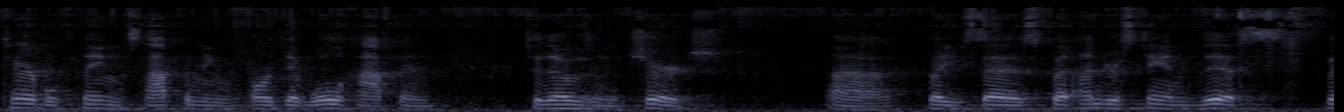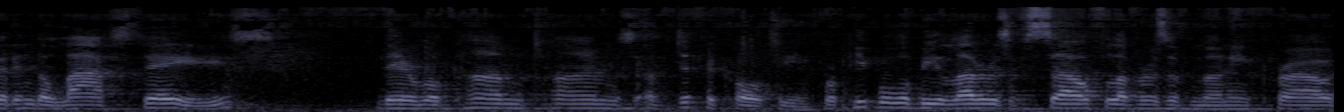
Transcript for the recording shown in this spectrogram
terrible things happening or that will happen to those in the church. Uh, but he says, but understand this, that in the last days there will come times of difficulty, where people will be lovers of self, lovers of money, proud,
